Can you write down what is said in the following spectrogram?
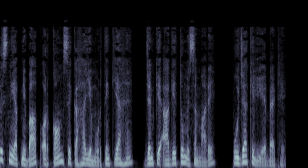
اس نے اپنی باپ اور قوم سے کہا یہ مورتیں کیا ہیں، جن کے آگے تم اسم مارے، پوجا کے لیے بیٹھے۔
